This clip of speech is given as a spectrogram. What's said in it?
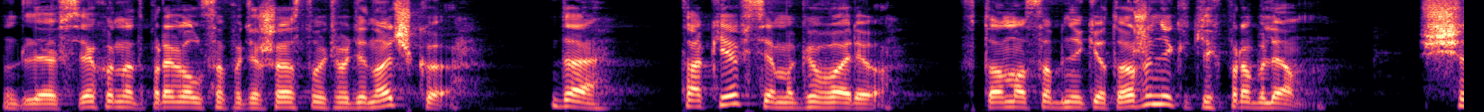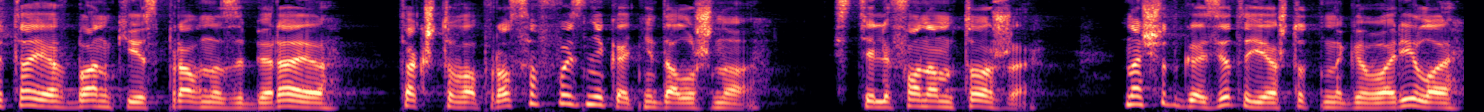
Для всех он отправился путешествовать в одиночку? Да, так я всем и говорю. В том особняке тоже никаких проблем. Счета я в банке исправно забираю, так что вопросов возникать не должно. С телефоном тоже. Насчет газеты я что-то наговорила,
